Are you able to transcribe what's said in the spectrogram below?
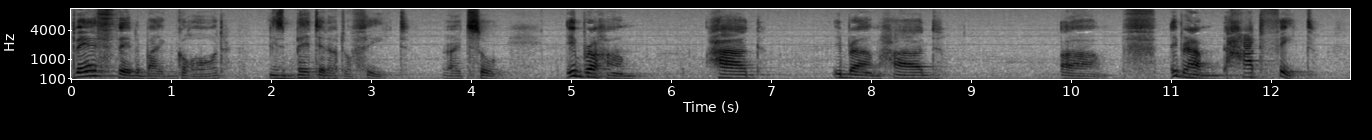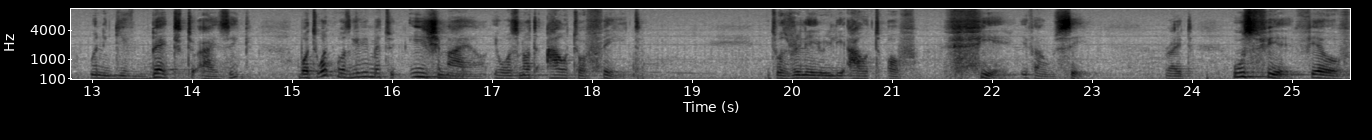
birthed by God, is birthed out of faith, right? So, Abraham had, Abraham had, um, Abraham had faith when he gave birth to Isaac, but when he was giving birth to Ishmael, it was not out of faith. It was really, really out of fear, if I would say, right? Whose fear? Fear of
